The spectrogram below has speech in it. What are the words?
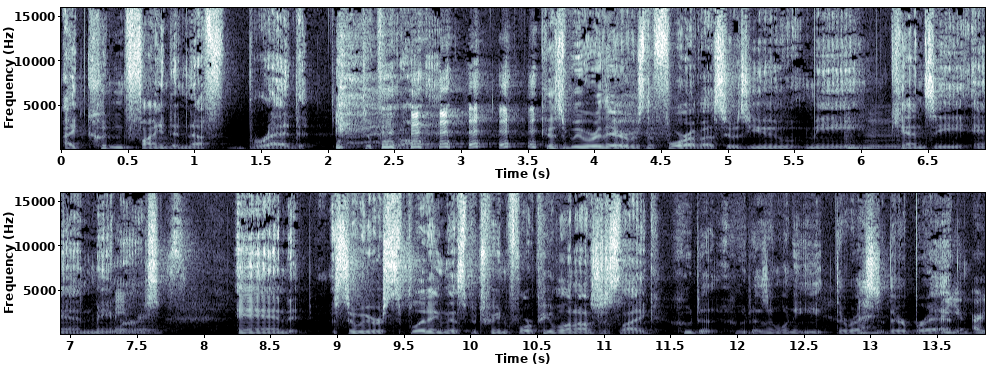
I couldn't find enough bread to put on it because we were there. It was the four of us. It was you, me, Kenzie, and Mamers. Mamers. And so we were splitting this between four people, and I was just like, "Who do, who doesn't want to eat the rest of their bread?" Are you, are,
